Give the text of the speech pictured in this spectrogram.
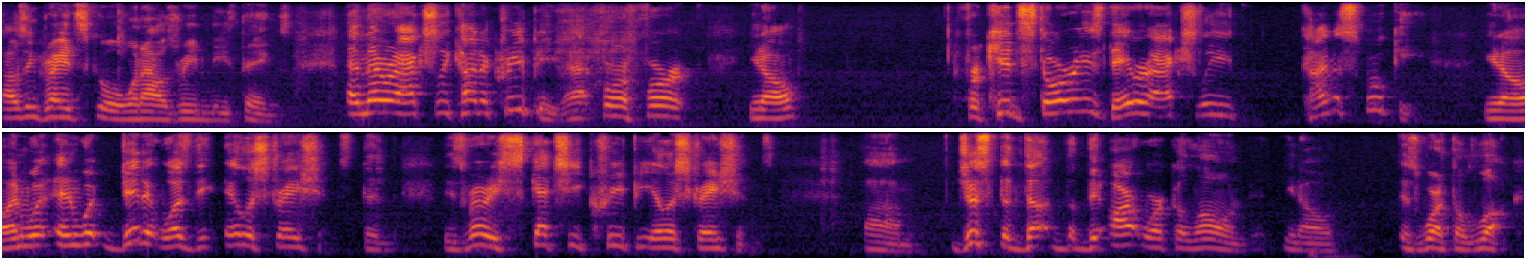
I was in grade school when I was reading these things, and they were actually kind of creepy. Uh, For for you know, for kids' stories, they were actually kind of spooky you know and what and what did it was the illustrations the, these very sketchy creepy illustrations. Um, just the, the the artwork alone you know is worth a look.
